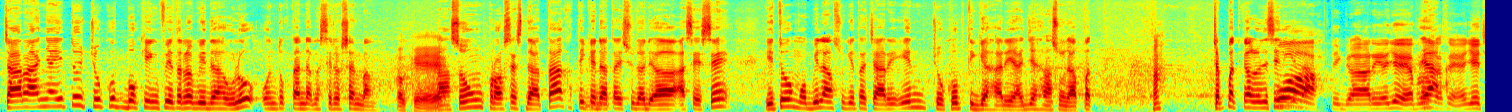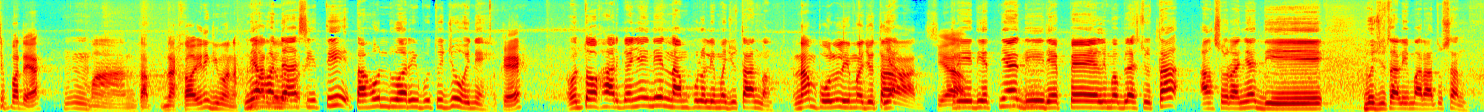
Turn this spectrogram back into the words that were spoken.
Caranya itu cukup booking fee terlebih dahulu untuk tanda keseriusan, Bang. Oke. Langsung proses data, ketika Hmm. data sudah di eh, ACC, itu mobil langsung kita cariin cukup tiga hari aja langsung dapat. Hah? Cepet kalau di sini kita. Wah, tiga hari aja ya prosesnya. Jadi cepat ya. Mantap. Nah, kalau ini gimana? Ini harga Honda berapa nih? City tahun 2007 ini. Oke. Untuk harganya ini 65 jutaan, Bang. 65 jutaan. Siap. Hmm. Kreditnya di DP 15 juta, angsurannya di 2 juta 500-an.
